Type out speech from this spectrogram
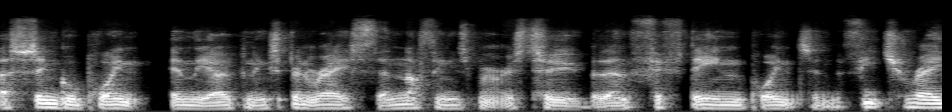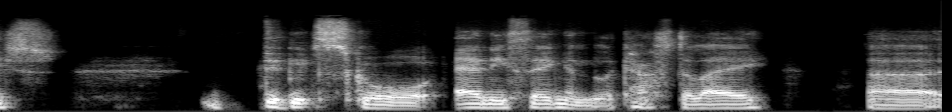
a single point in the opening sprint race, then nothing in sprint race two, but then 15 points in the feature race. Didn't score anything in the Castellet, uh,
